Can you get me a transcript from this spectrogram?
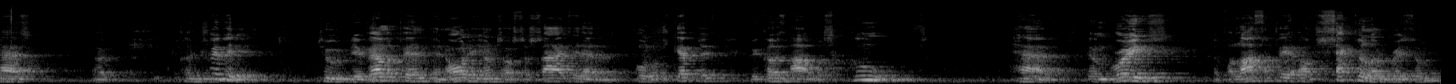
has uh, contributed to developing an audience or society that is full of skeptics, because our schools have embraced the philosophy of secularism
